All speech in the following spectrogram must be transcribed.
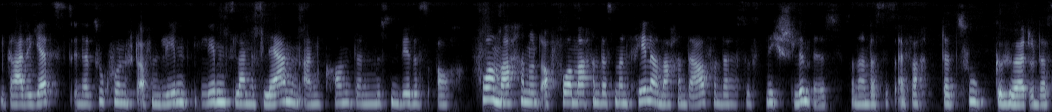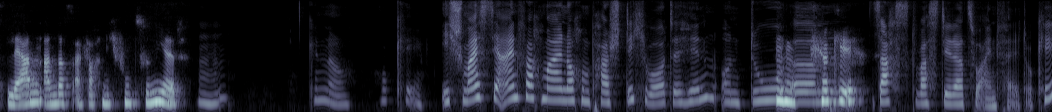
gerade jetzt in der Zukunft auf ein leben, lebenslanges Lernen ankommt, dann müssen wir das auch vormachen und auch vormachen, dass man Fehler machen darf und dass es nicht schlimm ist, sondern dass es einfach dazu gehört und dass Lernen anders einfach nicht funktioniert. Mhm. Genau. Okay. Ich schmeiß dir einfach mal noch ein paar Stichworte hin und du Mhm, ähm, okay. sagst, was dir dazu einfällt, okay?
